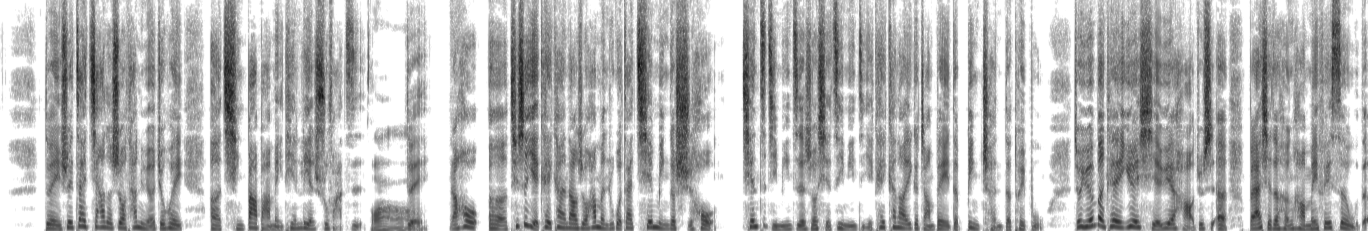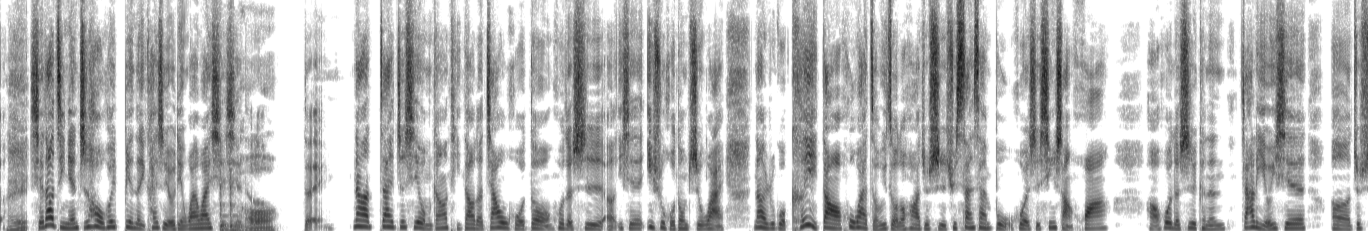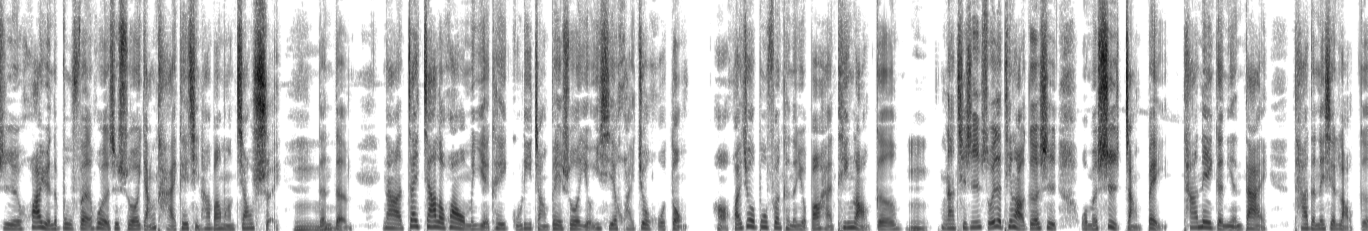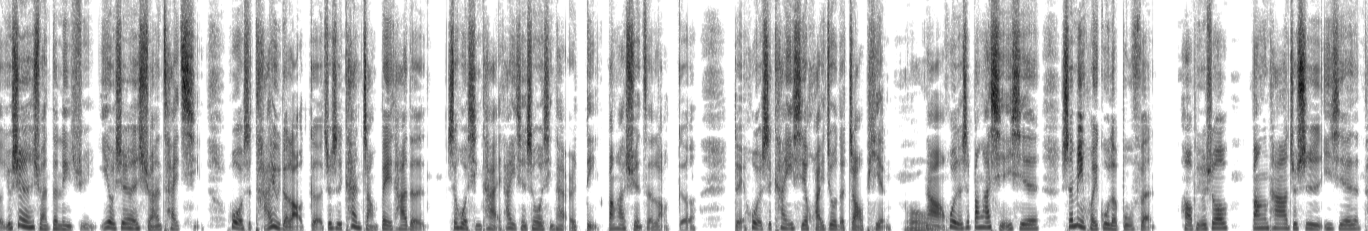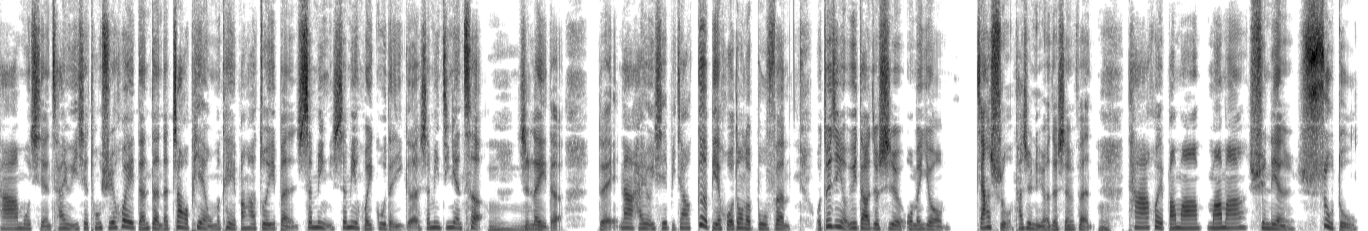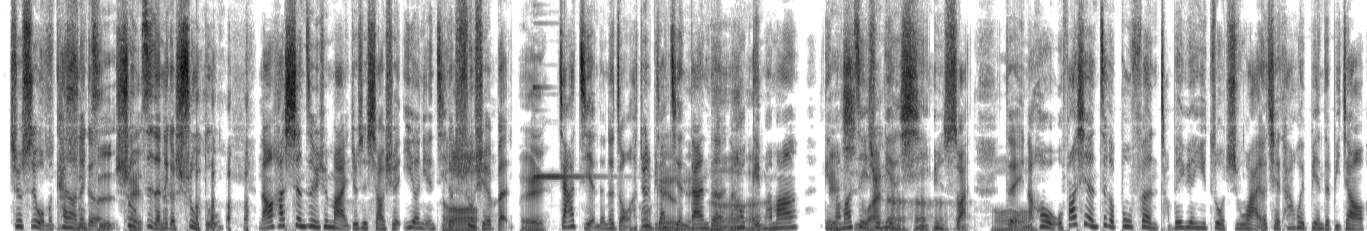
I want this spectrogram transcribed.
对，所以在家的时候，他女儿就会呃请爸爸每天练书法字。哇，对，然后呃，其实也可以看得到说，他们如果在签名的时候。签自己名字的时候，写自己名字，也可以看到一个长辈的病程的退步。就原本可以越写越好，就是呃，本来写得很好，眉飞色舞的，哎，写到几年之后会变得开始有点歪歪斜斜的。哦，对。那在这些我们刚刚提到的家务活动，或者是呃一些艺术活动之外，那如果可以到户外走一走的话，就是去散散步，或者是欣赏花。好，或者是可能家里有一些呃，就是花园的部分，或者是说阳台可以请他帮忙浇水，嗯，等等。那在家的话，我们也可以鼓励长辈说有一些怀旧活动。好，怀旧部分可能有包含听老歌，嗯，那其实所谓的听老歌是我们是长辈他那个年代他的那些老歌，有些人喜欢邓丽君，也有些人喜欢蔡琴，或者是台语的老歌，就是看长辈他的生活形态，他以前生活形态而定，帮他选择老歌。对，或者是看一些怀旧的照片，哦，那或者是帮他写一些生命回顾的部分。好，比如说帮他就是一些他目前参与一些同学会等等的照片，我们可以帮他做一本生命生命回顾的一个生命纪念册之类的。嗯、对，那还有一些比较个别活动的部分，我最近有遇到，就是我们有家属，她是女儿的身份，嗯，他会帮妈妈妈训练数读，就是我们看到那个数字的那个数读，然后他甚至于去买就是小学一二年级的数学本，哎、哦，加减的那种，就是比较简单的，okay, okay, 然后给妈妈。给妈妈自己去练习运算，哦、对，然后我发现这个部分长辈愿意做之外，而且他会变得比较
